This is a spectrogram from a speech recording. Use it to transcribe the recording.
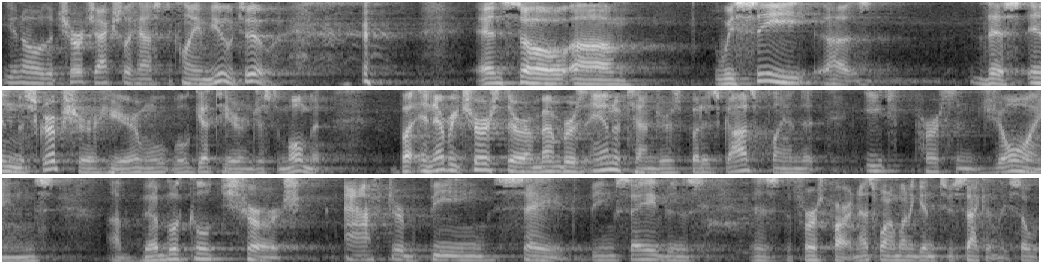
You know, the church actually has to claim you too. and so um, we see uh, this in the scripture here, and we'll, we'll get to here in just a moment. But in every church, there are members and attenders, but it's God's plan that each person joins a biblical church after being saved. Being saved is, is the first part, and that's what I'm going to get into secondly. So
